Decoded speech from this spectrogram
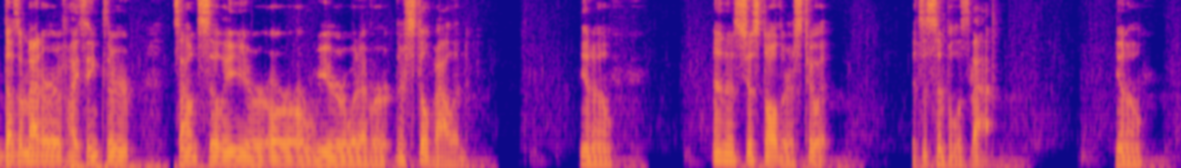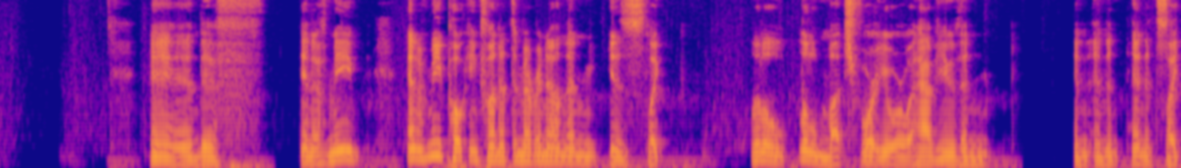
doesn't matter if I think they're sound silly or, or, or weird or whatever. They're still valid, you know, and that's just all there is to it. It's as simple as that, you know. And if and if me and if me poking fun at them every now and then is like little little much for you or what have you, then and and and it's like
